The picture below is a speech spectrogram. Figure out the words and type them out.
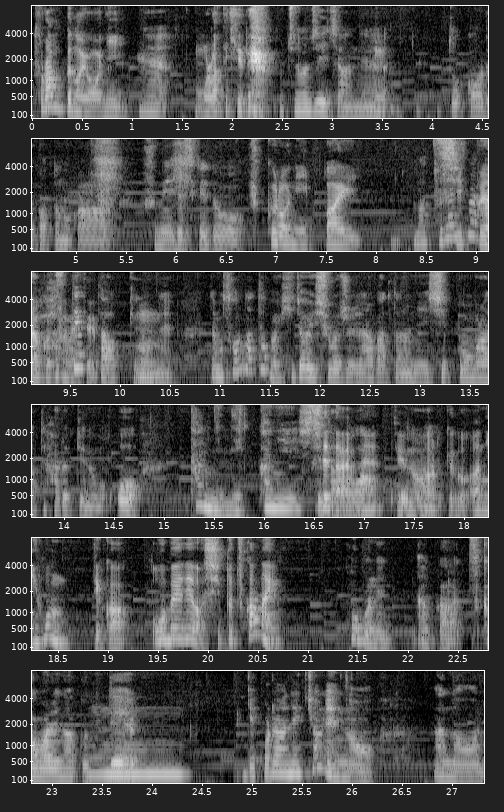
トランプのようにね。もらってきてたよ、うちのじいちゃんね、うん。どっか悪かったのか不明ですけど。袋にいっぱい湿布薬詰めっててたけどね、でもそんな多分ひどい症状じゃなかったのに湿布をもらって貼るっていうのを単に日課にししててたよねっていうのはあるけど。あ日本っていうか欧米では湿布使わないの？ほぼねなんか使われなくうってでこれはね去年のあの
